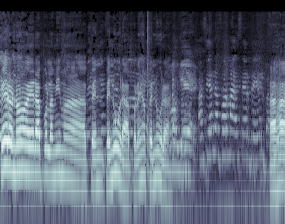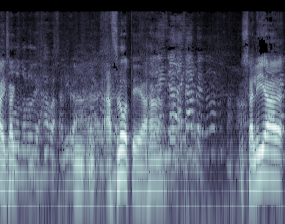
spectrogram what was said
pero no era por la misma pen- penura, por la misma penura, Así es la forma de ser de él. va. ajá, exacto. No lo dejaba salir a... a flote, ajá. Salía,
